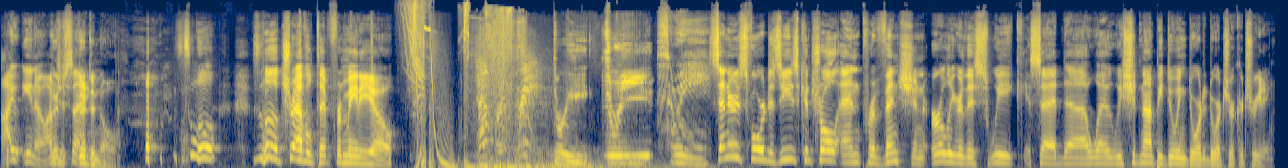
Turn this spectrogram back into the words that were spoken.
I, you know, I'm Good, just saying. good to know. It's a little, it's a little travel tip from me to you. Number three. Three. Three. Three. Centers for Disease Control and Prevention earlier this week said uh, well, we should not be doing door to door trick or treating.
